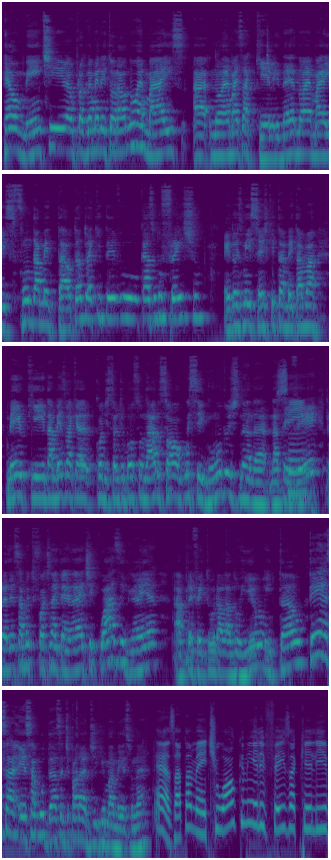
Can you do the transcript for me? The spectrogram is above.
realmente o programa eleitoral não é mais, não é mais aquele, né? Não é mais fundamental. Tanto é que teve o caso do Freixo em 2006, que também estava meio que na mesma condição de Bolsonaro, só alguns segundos na, na, na TV, presença muito forte na internet, quase ganha a prefeitura lá do Rio. Então, tem essa, essa mudança de paradigma mesmo, né? É, exatamente. O Alckmin, ele fez aquele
